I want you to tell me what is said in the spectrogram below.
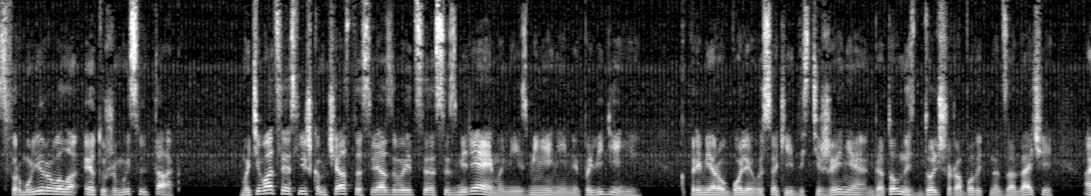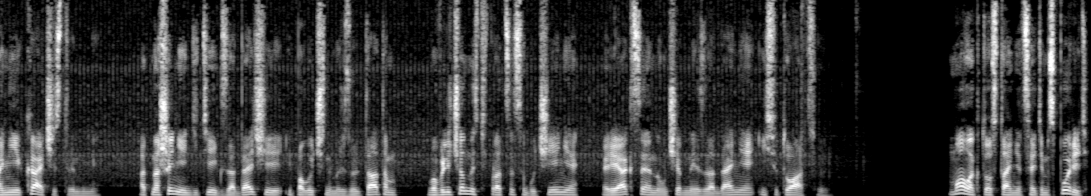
сформулировала эту же мысль так: Мотивация слишком часто связывается с измеряемыми изменениями поведения. К примеру, более высокие достижения, готовность дольше работать над задачей, а не качественными. Отношение детей к задаче и полученным результатам, вовлеченность в процесс обучения, реакция на учебные задания и ситуацию. Мало кто станет с этим спорить,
